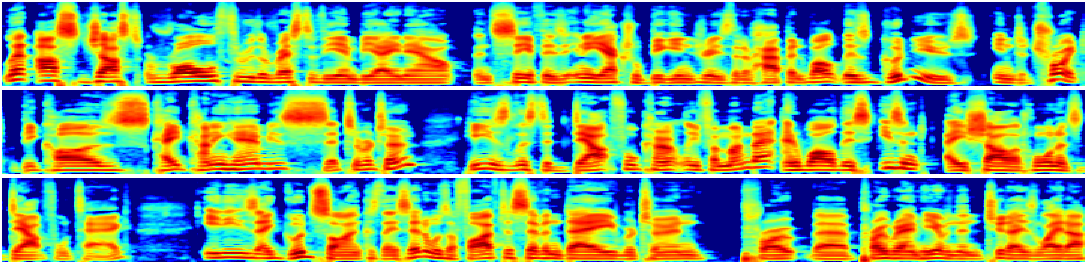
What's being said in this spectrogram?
Let us just roll through the rest of the NBA now and see if there's any actual big injuries that have happened. Well, there's good news in Detroit because Cade Cunningham is set to return. He is listed doubtful currently for Monday, and while this isn't a Charlotte Hornets doubtful tag, it is a good sign because they said it was a five to seven day return pro, uh, program here, and then two days later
